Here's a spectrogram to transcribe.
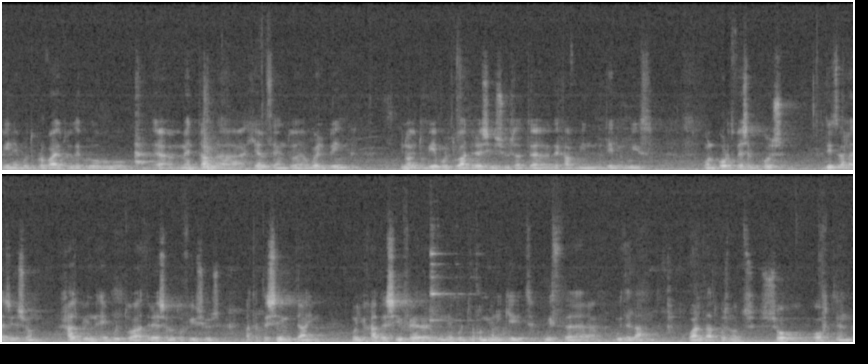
being able to provide to the crew mental health and well-being in order to be able to address issues that they have been dealing with on board vessel because digitalization has been able to address a lot of issues, but at the same time, when you have the seafarer being able to communicate with, uh, with the land, while that was not so often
